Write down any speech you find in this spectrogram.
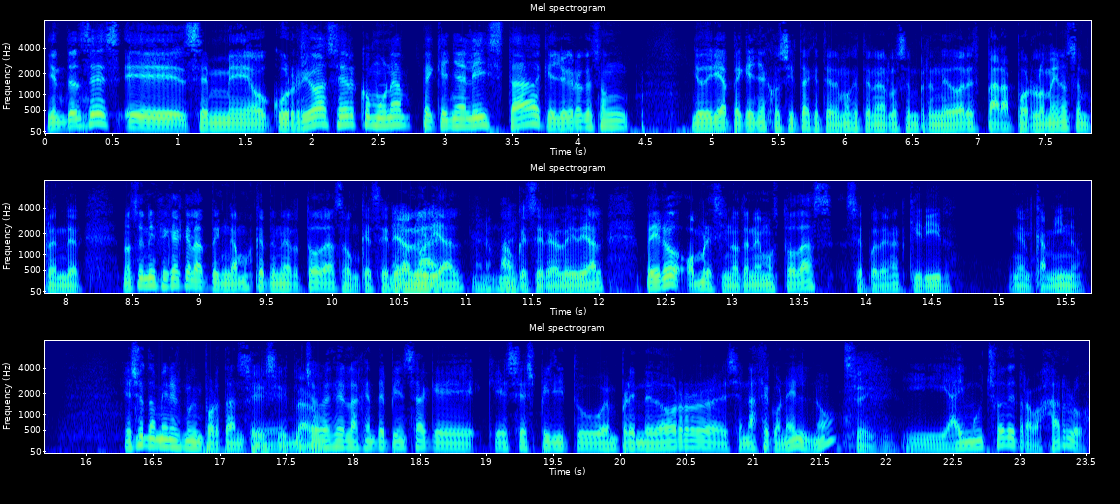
Y entonces eh, se me ocurrió hacer como una pequeña lista, que yo creo que son, yo diría, pequeñas cositas que tenemos que tener los emprendedores para por lo menos emprender. No significa que la tengamos que tener todas, aunque sería Menos lo mal, ideal, mal. aunque sería lo ideal. Pero, hombre, si no tenemos todas, se pueden adquirir en el camino. Eso también es muy importante. Sí, sí, Muchas claro. veces la gente piensa que, que ese espíritu emprendedor eh, se nace con él, ¿no? Sí. Y hay mucho de trabajarlo,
